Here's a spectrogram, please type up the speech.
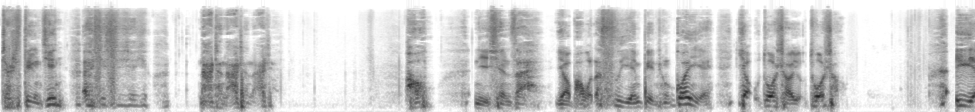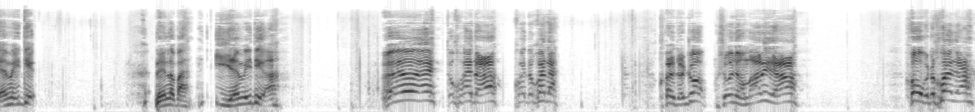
这是定金。哎，行行行行，拿着拿着拿着。好，你现在要把我的私盐变成官盐，要多少有多少，一言为定。林老板，一言为定啊！哎哎哎，都快点啊！快点快点，快点装，手脚麻利点啊！后边的快点，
